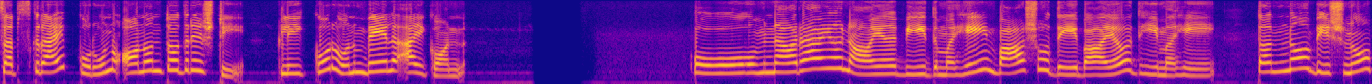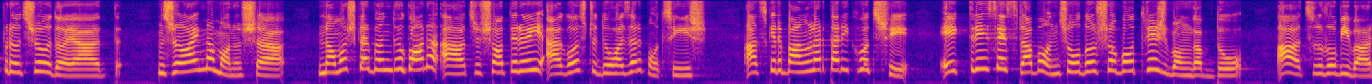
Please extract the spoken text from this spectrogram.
Subscribe করুন অনন্ত দৃষ্টি। Click করুন বেল আইকন। ওম নারায়ণায় বিদ্মহে বাসুদেবায় ধীমহে। তন্ন বিষ্ণু প্রচোদয়াত জয় মা মনসা নমস্কার বন্ধুগণ, আজ সতেরোই আগস্ট দু হাজার পঁচিশ। আজকের বাংলার তারিখ হচ্ছে একত্রিশে শ্রাবণ চৌদ্দশো বত্রিশ বঙ্গাব্দ। আজ রবিবার।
